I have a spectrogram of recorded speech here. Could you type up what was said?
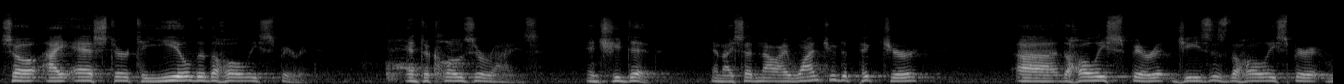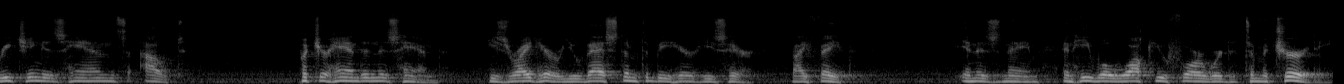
So I asked her to yield to the Holy Spirit and to close her eyes. And she did. And I said, Now I want you to picture uh, the Holy Spirit, Jesus, the Holy Spirit, reaching his hands out. Put your hand in his hand. He's right here. You've asked him to be here. He's here by faith in his name, and he will walk you forward to maturity.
